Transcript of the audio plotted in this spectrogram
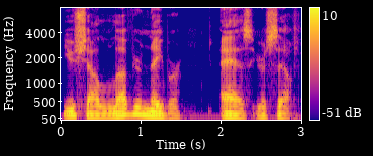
You shall love your neighbor as yourself.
